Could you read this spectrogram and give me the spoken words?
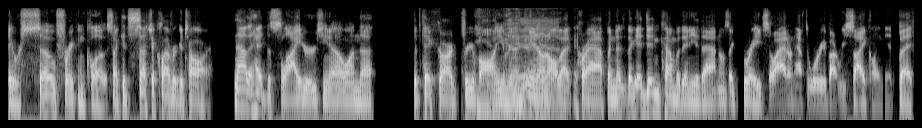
They were so freaking close. Like it's such a clever guitar. Now they had the sliders, you know, on the the pick guard for your Yeah, volume and yeah, you know and all that crap. And it, like, it didn't come with any of that. And I was like, great. So I don't have to worry about recycling it. But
